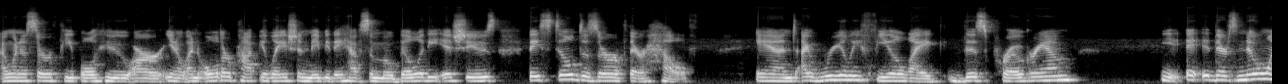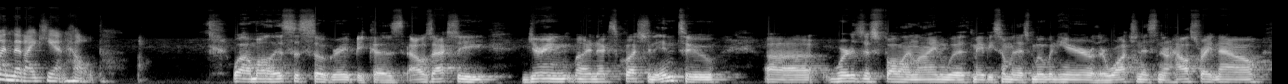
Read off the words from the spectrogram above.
I want to serve people who are you know an older population. Maybe they have some mobility issues. They still deserve their health and I really feel like this program, it, it, there's no one that I can't help. Well, Molly, this is so great because I was actually gearing my next question into uh, where does this fall in line with maybe someone that's moving here or they're watching this in their house right now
